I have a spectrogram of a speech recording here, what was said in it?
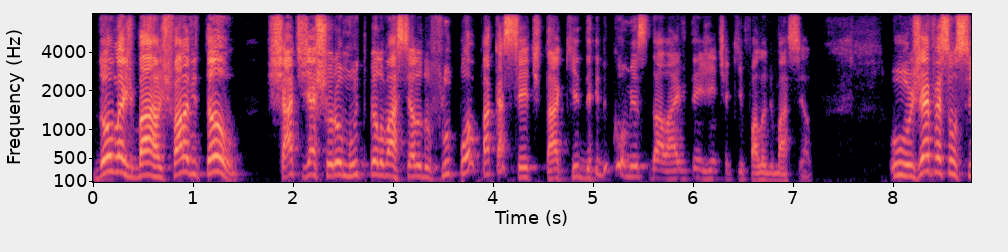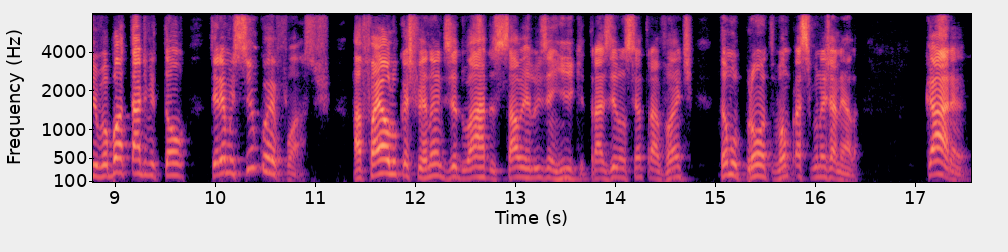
Douglas Barros, fala, Vitão. Chat já chorou muito pelo Marcelo do Flu. Pô, pra cacete, tá? Aqui desde o começo da live tem gente aqui falando de Marcelo. O Jefferson Silva, boa tarde, Vitão. Teremos cinco reforços. Rafael, Lucas Fernandes, Eduardo, Sauer, Luiz Henrique. Trazer um centroavante. Tamo pronto, vamos para a segunda janela. Cara,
